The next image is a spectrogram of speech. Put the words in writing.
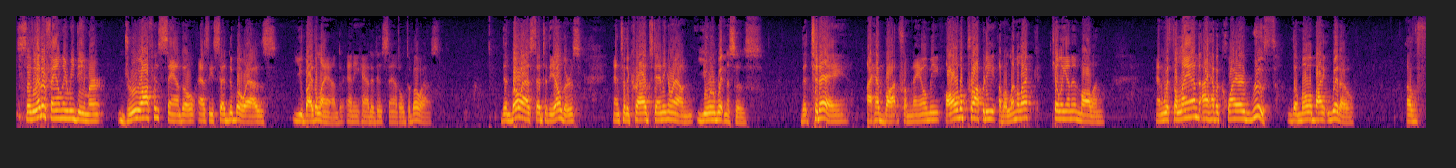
So the other family redeemer drew off his sandal as he said to Boaz, You buy the land. And he handed his sandal to Boaz. Then Boaz said to the elders and to the crowd standing around, You are witnesses that today I have bought from Naomi all the property of Elimelech, Kilion, and Mahlon. And with the land I have acquired Ruth, the Moabite widow of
